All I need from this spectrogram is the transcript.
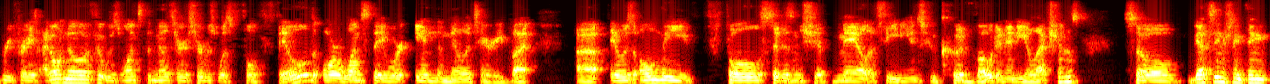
rephrase. I don't know if it was once the military service was fulfilled or once they were in the military, but uh, it was only full citizenship male Athenians who could vote in any elections. So that's the interesting thing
